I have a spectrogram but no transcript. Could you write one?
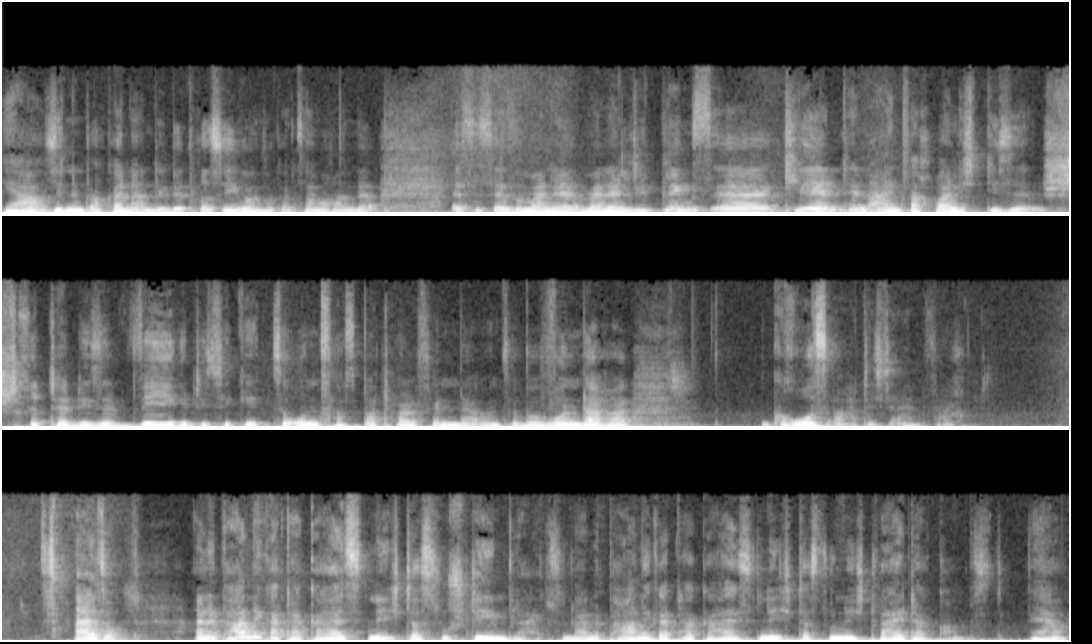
Ja, sie nimmt auch keine Antidepressiva, so ganz am Rande. Es ist ja so meine, meine Lieblingsklientin, einfach weil ich diese Schritte, diese Wege, die sie geht, so unfassbar toll finde und so bewundere. Großartig einfach. Also, eine Panikattacke heißt nicht, dass du stehen bleibst. Und eine Panikattacke heißt nicht, dass du nicht weiterkommst. Ja?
